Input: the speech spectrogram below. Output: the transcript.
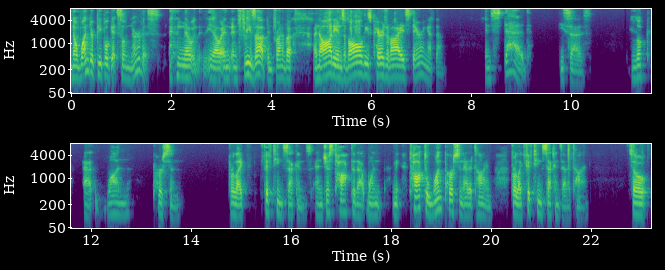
No wonder people get so nervous, you know, and, and freeze up in front of a, an audience of all these pairs of eyes staring at them. Instead, he says, look at one person for like 15 seconds and just talk to that one. I mean, talk to one person at a time for like 15 seconds at a time. So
